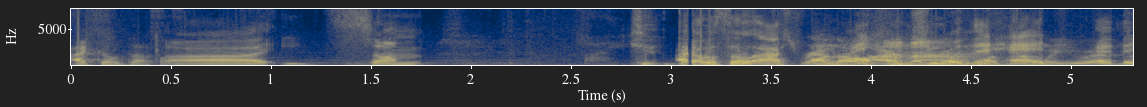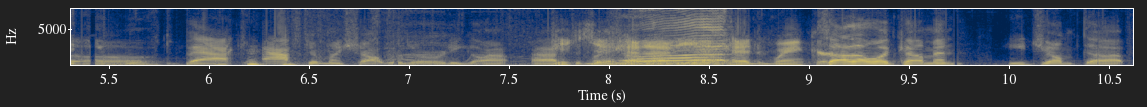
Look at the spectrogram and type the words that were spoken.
I killed that one. Uh, some... That I was the last that- round. Oh, no, I I hit you in the head, where you were and at then you uh, moved back after my shot was already gone. After Take my your head out of your head, wanker. Saw that one coming. He jumped up.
